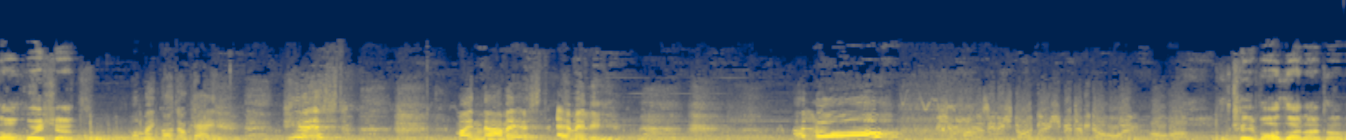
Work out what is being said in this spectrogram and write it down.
So, ruhig jetzt. Oh mein Gott, okay. Hier ist. Mein Name ist Emily. Hallo? Ich empfange Sie nicht deutlich. Bitte wiederholen. Over. Das kann nicht wahr sein, Alter.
